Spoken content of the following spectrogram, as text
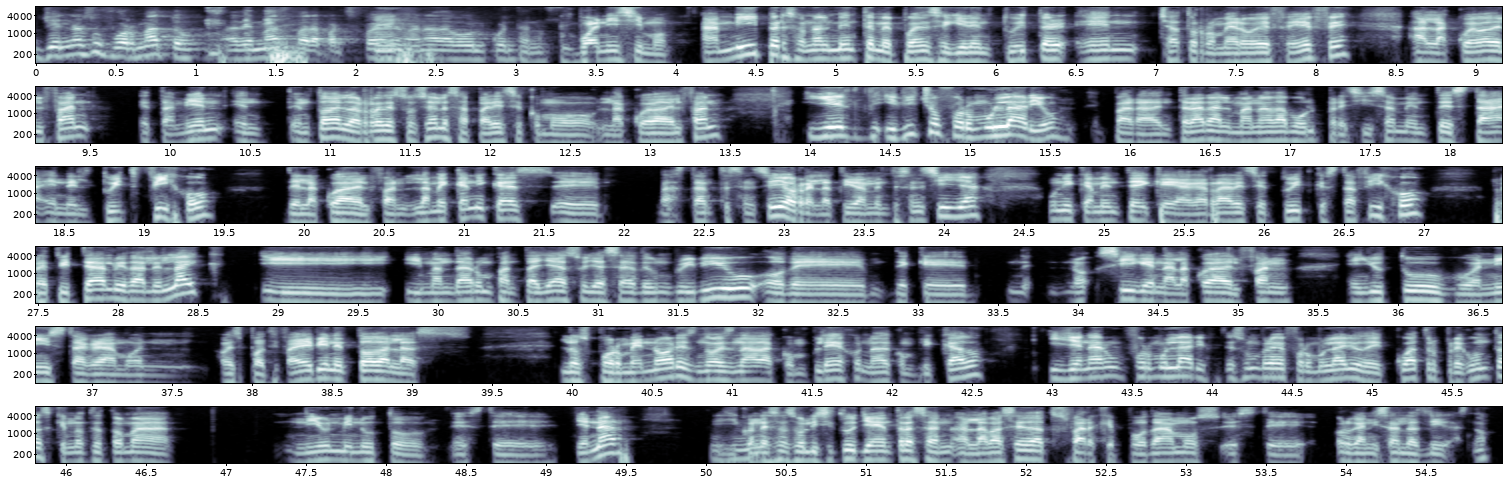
llenar su formato, además, para participar en el Manada Bowl? Cuéntanos. Buenísimo. A mí personalmente me pueden seguir en Twitter en Chato Romero FF, a la Cueva del Fan. Eh, también en, todas las redes sociales aparece como la Cueva del Fan. Y, el, y dicho formulario para entrar al Manada Bowl precisamente está en el tweet fijo de la Cueva del Fan. La mecánica es... Eh, bastante sencilla o relativamente sencilla. Únicamente hay que agarrar ese tweet que está fijo, retuitearlo y darle like y, mandar un pantallazo ya sea de un review o de, que no, siguen a la cueva del fan en YouTube o en Instagram o en Spotify. Ahí vienen todas las los pormenores, no es nada complejo, nada complicado. Y llenar un formulario. Es un breve formulario de cuatro preguntas que no te toma ni un minuto este, llenar. Y con esa solicitud ya entras a, la base de datos para que podamos este, organizar las ligas, ¿no?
